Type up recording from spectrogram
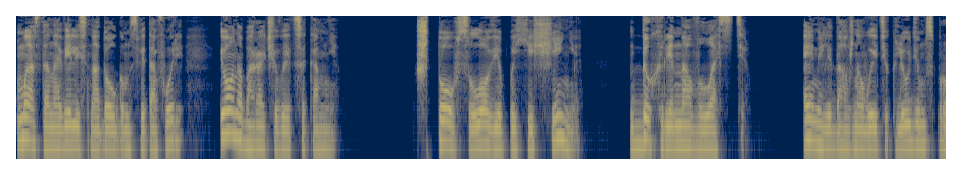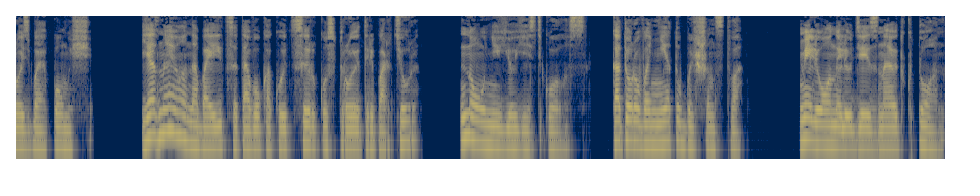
Мы остановились на долгом светофоре, и он оборачивается ко мне. Что в слове «похищение» до хрена власти? Эмили должна выйти к людям с просьбой о помощи. Я знаю, она боится того, какой цирк устроят репортеры, но у нее есть голос, которого нет у большинства. Миллионы людей знают, кто она.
